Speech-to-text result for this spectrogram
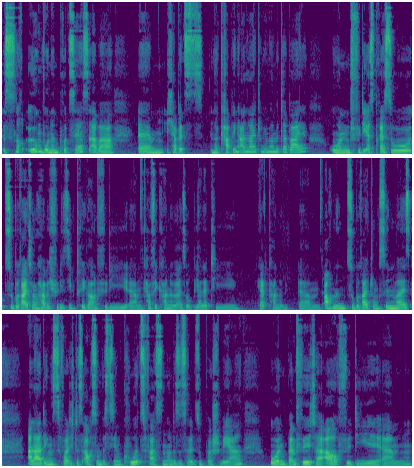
es ist noch irgendwo ein Prozess, aber ähm, ich habe jetzt eine Cupping-Anleitung immer mit dabei. Und für die Espresso-Zubereitung habe ich für die Siebträger und für die ähm, Kaffeekanne, also Bialetti, Herdkanne, ähm, auch einen Zubereitungshinweis. Allerdings wollte ich das auch so ein bisschen kurz fassen und das ist halt super schwer. Und beim Filter auch für, die, ähm,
